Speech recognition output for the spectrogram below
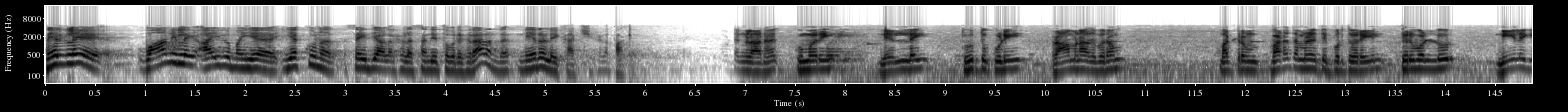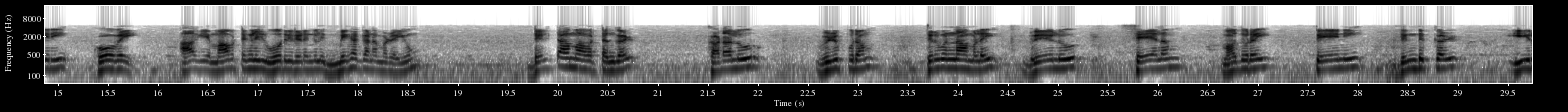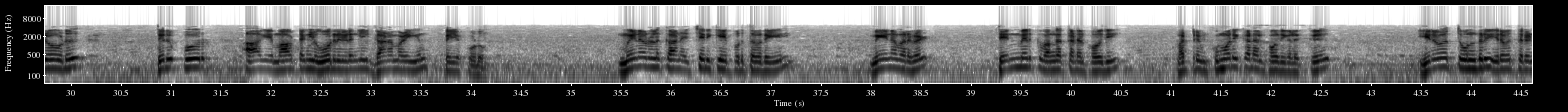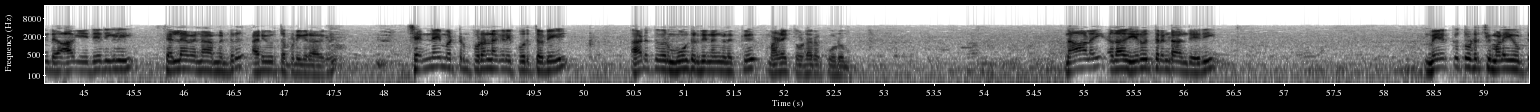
நேர்களே வானிலை ஆய்வு மைய இயக்குனர் செய்தியாளர்களை சந்தித்து வருகிறார். அந்த நேரலை காட்சிகளை பார்க்கலாம். மாவட்டங்களான குமரி நெல்லை தூத்துக்குடி ராமநாதபுரம் மற்றும் வட தமிழகத்தை பொறுத்தவரையில் திருவள்ளூர் நீலகிரி கோவை ஆகிய மாவட்டங்களில் ஓரிரு இடங்களில் மிக கனமழையும் டெல்டா மாவட்டங்கள் கடலூர் விழுப்புரம் திருவண்ணாமலை வேலூர் சேலம் மதுரை தேனி திண்டுக்கல் ஈரோடு திருப்பூர் ஆகிய மாவட்டங்களில் ஓரிரு இடங்களில் கனமழையும் பெய்யக்கூடும். மீனவர்களுக்கான எச்சரிக்கையை பொறுத்தவரையில் மீனவர்கள் தென்மேற்கு வங்கக்கடல் பகுதி மற்றும் குமரிக்கடல் பகுதிகளுக்கு 21 22 ஆகிய தேதிகளில் செல்ல வேண்டாம் என்று அறிவுறுத்தப்படுகிறார்கள். சென்னை மற்றும் புறநகரை பொறுத்தவரையில் அடுத்து வரும் மூன்று தினங்களுக்கு மழை தொடரக்கூடும். நாளை அதாவது 22 தேதி மேற்கு தொடர்ச்சி மலையொட்டி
